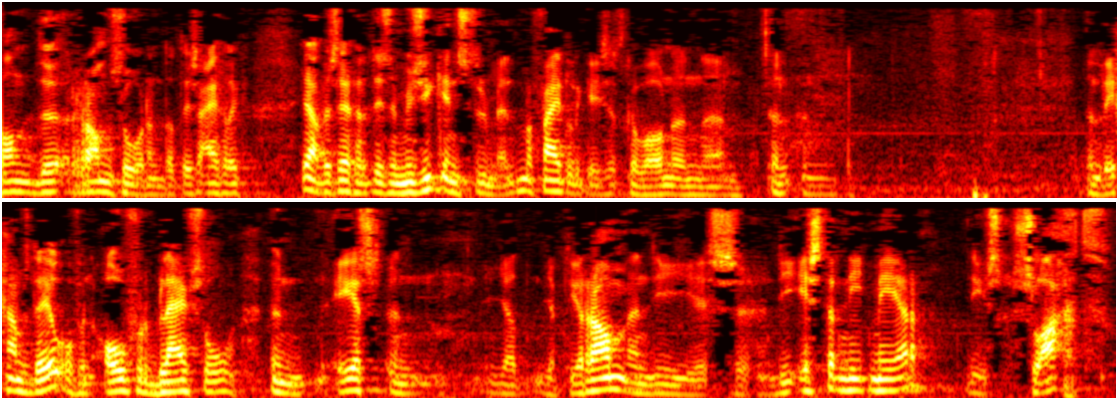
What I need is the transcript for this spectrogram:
van de ramshoorn. Dat is eigenlijk ja, we zeggen het is een muziekinstrument, maar feitelijk is het gewoon een, eh, een, een, een lichaamsdeel of een overblijfsel. Een, eerst een, je, hebt die ram en die is, eh, die is er niet meer. Die is geslacht.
